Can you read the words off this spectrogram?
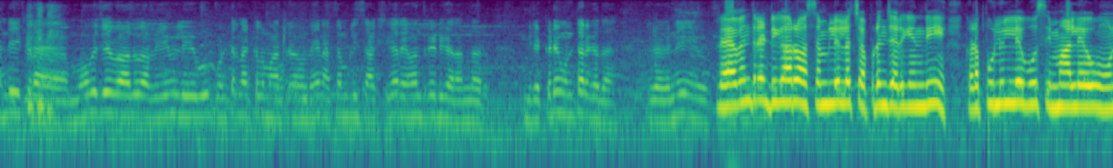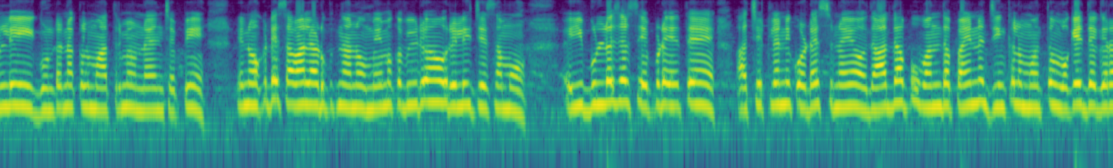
అంటే ఇక్కడ మోగజీవాలు అవేమి లేవు గుంట నక్కలు మాత్రమే ఉన్నాయని అసెంబ్లీ సాక్షిగా రేవంత్ రెడ్డి గారు అన్నారు. మీరు ఉంటారు కదా? రేవంత్ రెడ్డి గారు అసెంబ్లీలో చెప్పడం జరిగింది. ఇక్కడ పులులు లేవు సింహాలు లేవు ఓన్లీ గుంట నక్కలు మాత్రమే ఉన్నాయని చెప్పి నేను ఒకటే సవాల్ అడుగుతున్నాను. మేము ఒక వీడియో రిలీజ్ చేసాము ఈ బుల్డోజర్స్ ఎప్పుడైతే ఆ చెట్లన్నీ కొట్టేస్తున్నాయో దాదాపు వంద పైన జింకలు మొత్తం ఒకే దగ్గర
